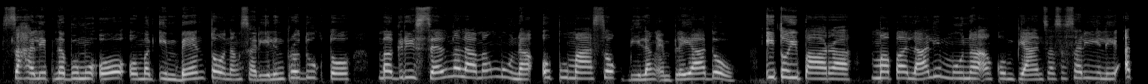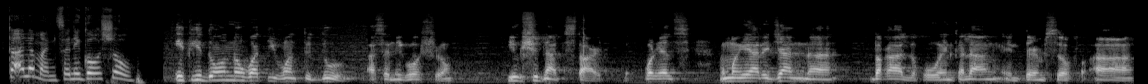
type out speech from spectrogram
sa halip na bumuo o mag-imbento ng sariling produkto, mag-resell na lamang muna o pumasok bilang empleyado. Ito'y para mapalalim muna ang kumpiyansa sa sarili at kaalaman sa negosyo. if you don't know what you want to do as a negosyo, you should not start. Or else, ang mangyayari dyan, na baka lukuhin ka lang in terms of, uh,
